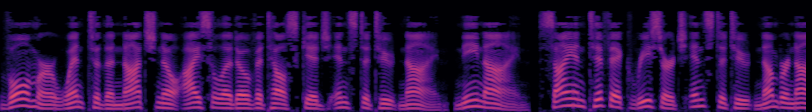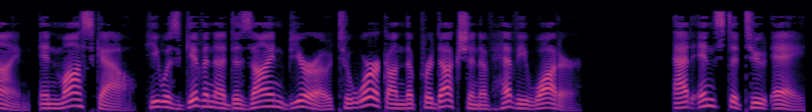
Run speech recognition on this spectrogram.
Vollmer went to the Nauchno Issledovatelsky Institute 9 9, Scientific Research Institute No. 9, in Moscow. He was given a design bureau to work on the production of heavy water. At Institute A,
